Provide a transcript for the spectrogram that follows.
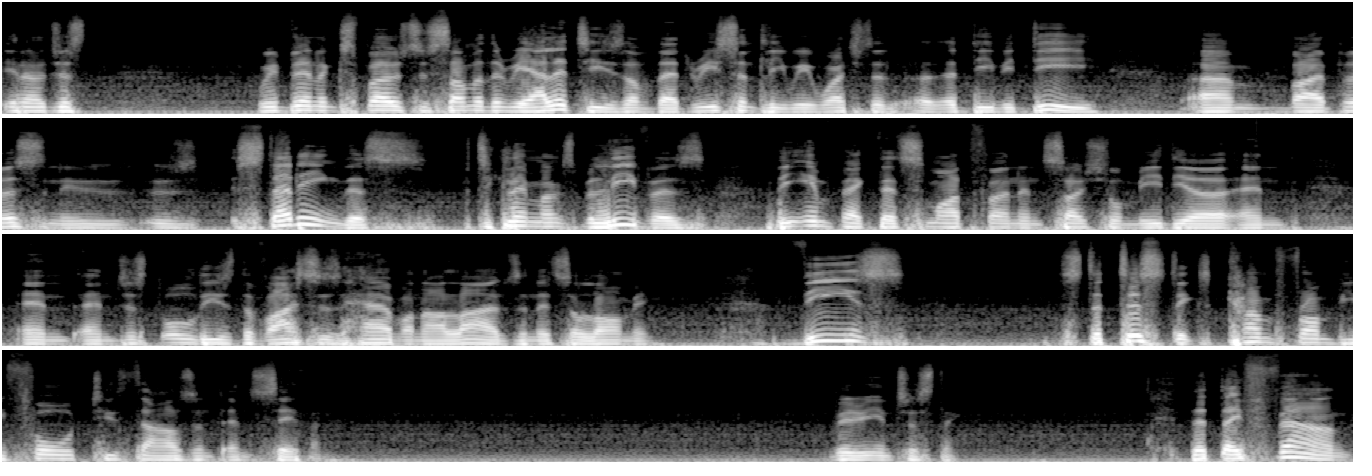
you know, just we've been exposed to some of the realities of that. Recently, we watched a, a, DVD um, by a person who, who's studying this, particularly amongst believers, the impact that smartphone and social media and, and, and just all these devices have on our lives, and it's alarming. These statistics come from before 2007. Very interesting. that they found,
